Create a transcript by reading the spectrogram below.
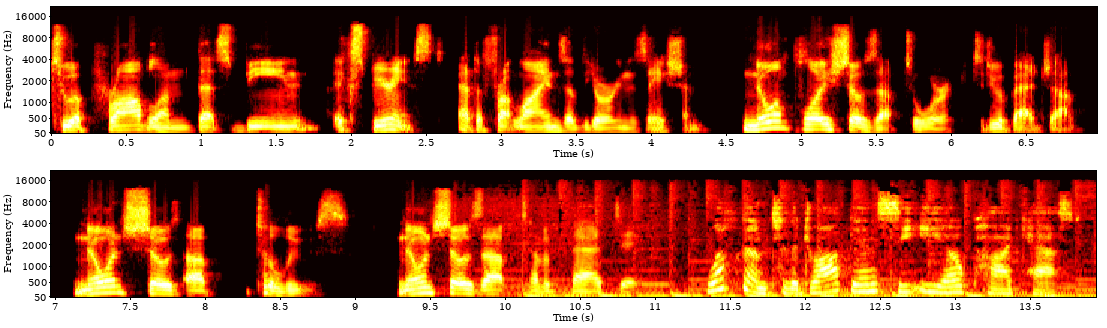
to a problem that's being experienced at the front lines of the organization. No employee shows up to work to do a bad job. No one shows up to lose. No one shows up to have a bad day. Welcome to the Drop In CEO podcast.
